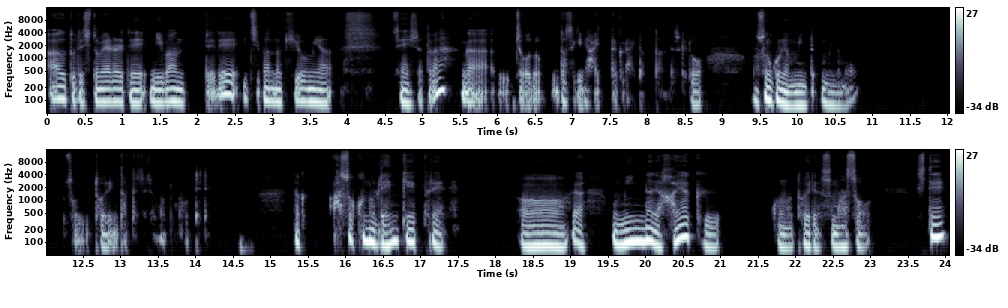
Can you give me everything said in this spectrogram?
アウトで仕留められて2番手で1番の清宮選手だったかなが、ちょうど打席に入ったぐらいだったんですけど、もうその頃にはみんなみんなも、そういうトイレに立った人たちも戻ってて。なんか、あそこの連携プレイね。ああ、だからみんなで早くこのトイレを済まそう。して、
